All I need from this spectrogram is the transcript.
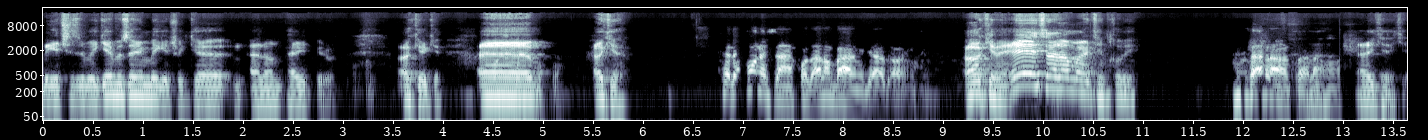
به یه چیزی بگه بذاریم بگه چون که الان پرید بیرون. okay okay. okay. تلفنش زنگ خورد الان برمیگرده. okay. ای سلام مارتین خوبی؟ سلام سلام. اوکی اوکی.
